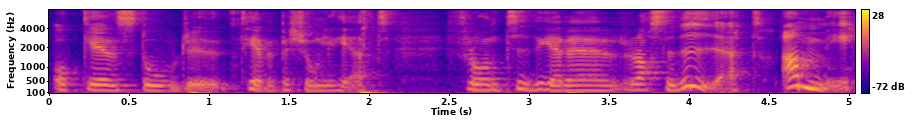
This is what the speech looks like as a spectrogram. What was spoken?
och en stor eh, tv-personlighet från tidigare raseriet, Ami,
